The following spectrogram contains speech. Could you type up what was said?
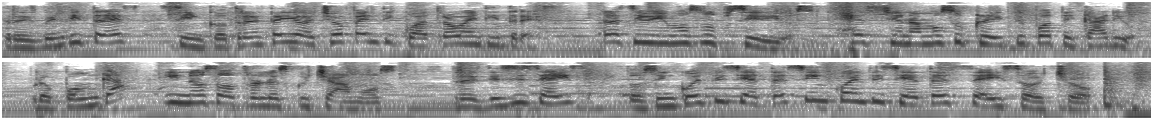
323-538-2423. Recibimos subsidios, gestionamos su crédito hipotecario, proponga y nosotros lo escuchamos. 316-257-5768.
